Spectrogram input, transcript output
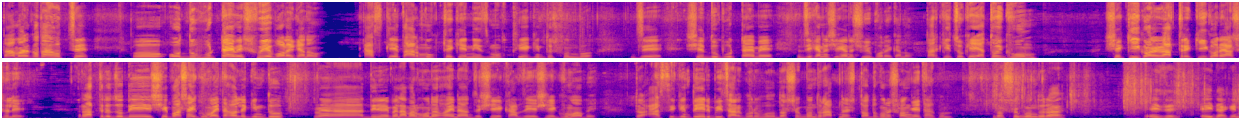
তা আমার কথা হচ্ছে ও ও দুপুর টাইমে শুয়ে পড়ে কেন? আজকে তার মুখ থেকে, নিজ মুখ থেকে কিন্তু শুনব যে সে দুপুর টাইমে যেখানে সেখানে শুয়ে পড়ে কেন? তার কি চোখে এতই ঘুম? সে কি করে, রাত্রে কি করে আসলে? রাত্রে যদি সে বাসায় ঘুমায় তাহলে কিন্তু দিনের বেলা আমার মনে হয় না যে সে কাজে এসে ঘুমাবে। তো আজকে কিন্তু এর বিচার করব। দর্শক বন্ধুরা, আপনার ততক্ষণ সঙ্গেই থাকুন। দর্শক বন্ধুরা, এই যে, এই দেখেন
